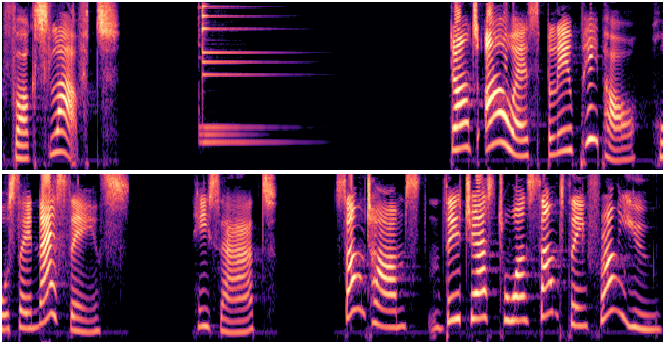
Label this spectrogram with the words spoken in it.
Fox laughed. Don't always believe people who say nice things, he said. Sometimes they just want something from you.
